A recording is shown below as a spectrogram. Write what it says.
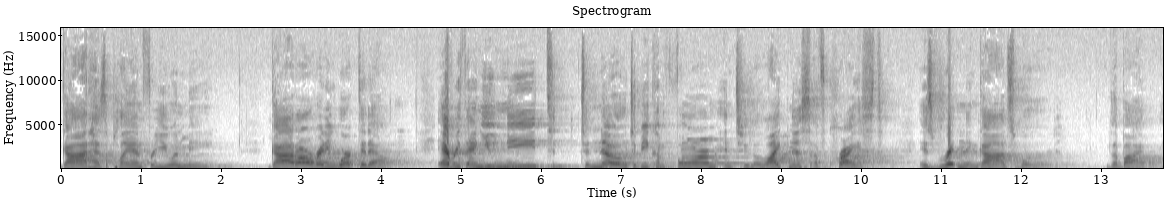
God has a plan for you and me. God already worked it out. Everything you need to, to know to be conformed into the likeness of Christ is written in God's Word, the Bible.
